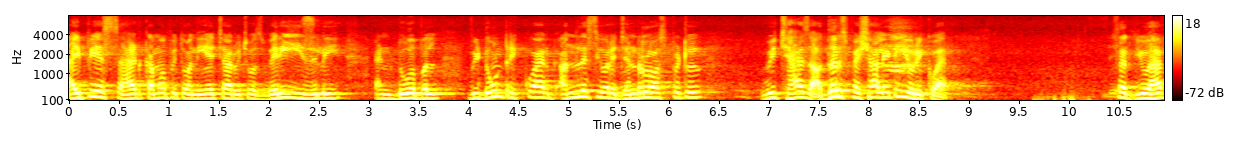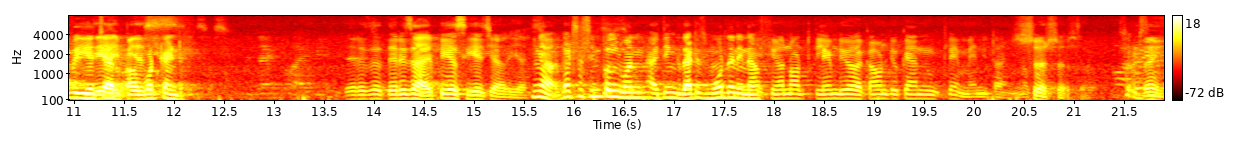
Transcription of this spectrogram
IPS had come up with one EHR which was very easily and doable. We don't require, unless you are a general hospital which has other speciality, you require. Sir, you have a EHR, uh, what IPS kind? There is a, there is a IPS EHR, yes. Yeah, that's a simple one. I think that is more than enough. If you are not claimed your account, you can claim anytime. no Sure, sure, sir. Thank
